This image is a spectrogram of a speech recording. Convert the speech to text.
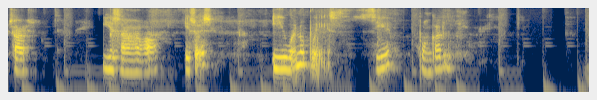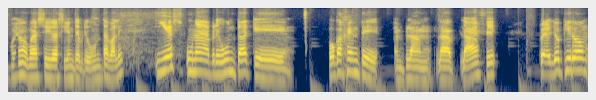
¿sabes? Y esa, eso es. Y bueno, pues sigue, Juan Carlos. Bueno, va a seguir la siguiente pregunta, ¿vale? Y es una pregunta que poca gente en plan, la, hace, pero yo quiero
